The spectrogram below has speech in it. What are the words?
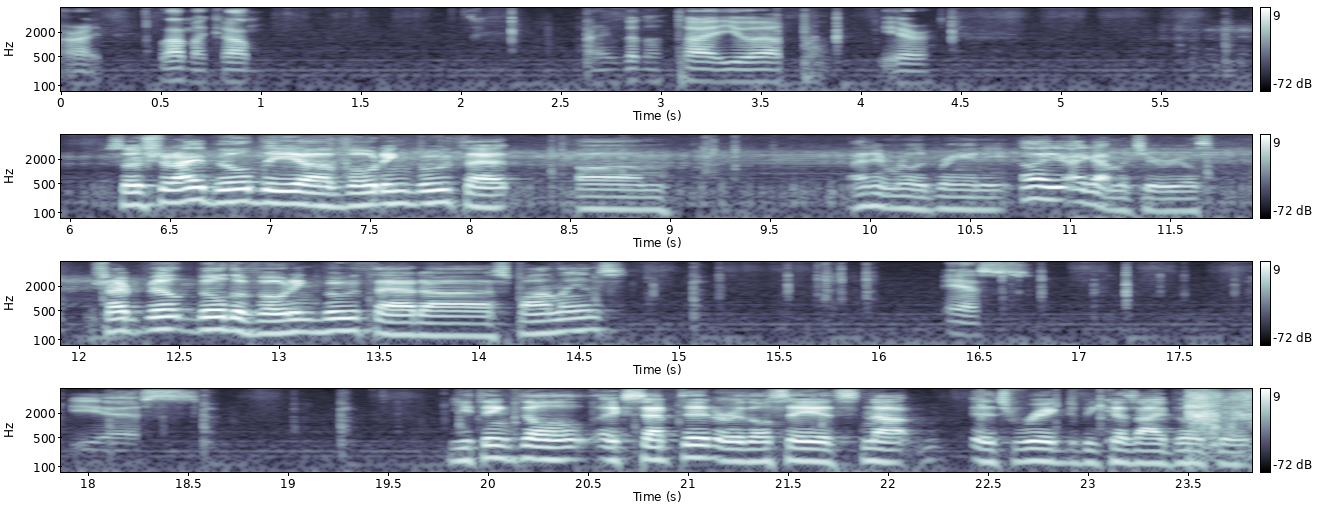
All right, llama, come. I'm gonna tie you up here. So should I build the uh, voting booth at? Um, I didn't really bring any. Oh, I, I got materials. Should I build build a voting booth at uh, Spawnlands? Yes. Yes. You think they'll accept it, or they'll say it's not? It's rigged because I built it.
